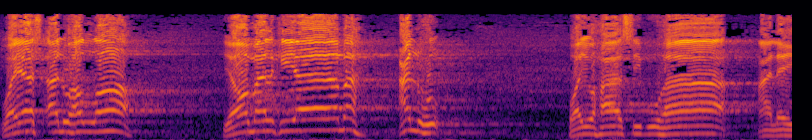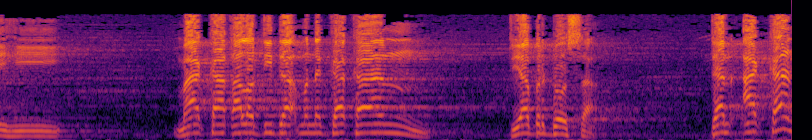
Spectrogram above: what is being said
Wa yas'aluha Allah yaumal qiyamah anhu wa yuhasibuha alaihi. Maka kalau tidak menegakkan dia berdosa. Dan akan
